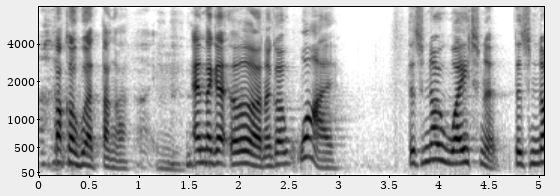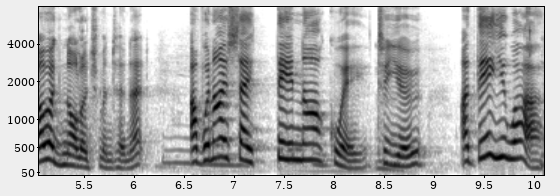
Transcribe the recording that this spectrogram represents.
whakahuatanga. And they go, oh, and I go, why? There's no weight in it. There's no acknowledgement in it. And mm. uh, when I say tēnā koe to mm. you, uh, there you are.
